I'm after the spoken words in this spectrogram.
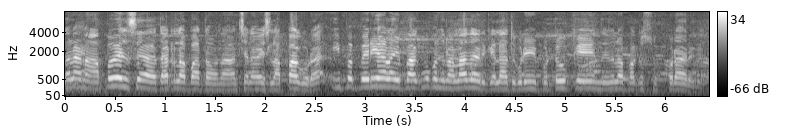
தலை நான் அப்போவே தேட்டரில் பார்த்தவன் தான் சின்ன வயசில் அப்பா கூட. இப்போ பெரிய ஆளாகி பார்க்கும்போது கொஞ்சம் நல்லா தான் இருக்குது எல்லாத்துக்கூடயும் இப்போ டூ கே இந்த இதெல்லாம் பார்க்க சூப்பராக இருக்குது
